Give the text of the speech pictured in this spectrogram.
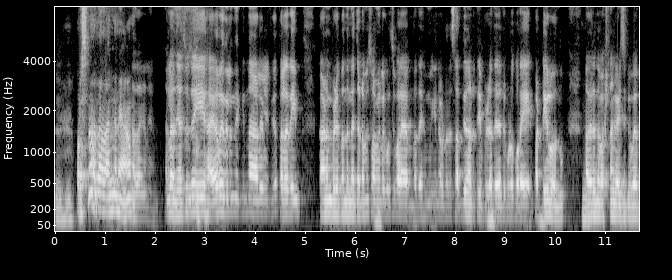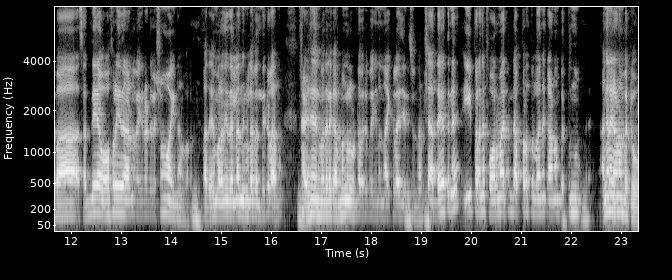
ഉം, അത് അങ്ങനെയാണ് അതങ്ങനെയാണ്. അല്ല ഞാൻ ചോദിച്ചാൽ ഈ ഹയർ ഇതിൽ നിൽക്കുന്ന ആളുകൾക്ക് പലരെയും കാണുമ്പോഴിപ്പം തന്നെ ചട്ടമ്പസ്വാമികളെ കുറിച്ച് പറയാറുണ്ട്. അദ്ദേഹം ഇങ്ങനെ അവിടെ ഒരു സദ്യ നടത്തിയപ്പോഴും അദ്ദേഹത്തിന്റെ കൂടെ കുറെ പട്ടികൾ വന്നു. അവരൊന്ന് ഭക്ഷണം കഴിച്ചിട്ട് പോയി. അപ്പൊ ആ സദ്യ ഓഫർ ചെയ്ത ആളിന് ഭയങ്കരമായിട്ട് വിഷമമായി എന്നാണ് പറഞ്ഞത്. അപ്പൊ അദ്ദേഹം പറഞ്ഞ ഇതെല്ലാം നിങ്ങളുടെ ബന്ധുക്കളാണ്. കഴിഞ്ഞ ജന്മത്തിലെ കർമ്മങ്ങൾ കൊണ്ട് അവരിപ്പോ ഇങ്ങനെ നായ്ക്കളായി ജനിച്ചു എന്നാണ്. പക്ഷെ അദ്ദേഹത്തിന് ഈ പറഞ്ഞ ഫോർമാറ്റിന്റെ അപ്പുറത്തുള്ളതിനെ കാണാൻ പറ്റുന്നു. അങ്ങനെ കാണാൻ പറ്റുമോ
